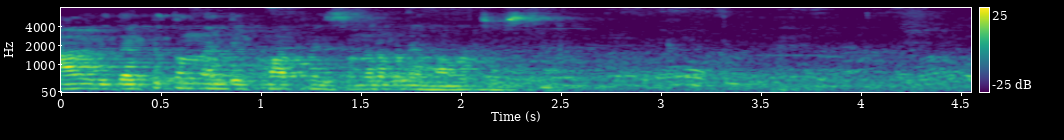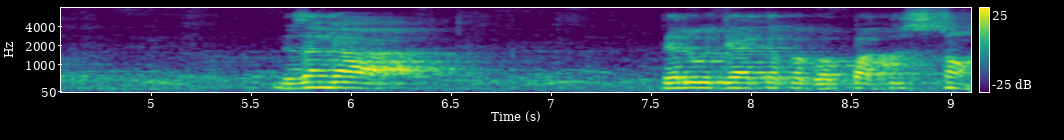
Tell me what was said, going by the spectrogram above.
ఆమెకు దక్కుతుందని చెప్పి మాత్రం ఈ సందర్భంగా నేను నమోదు చేస్తున్నాను. నిజంగా తెలుగు జాతి యొక్క గొప్ప అదృష్టం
